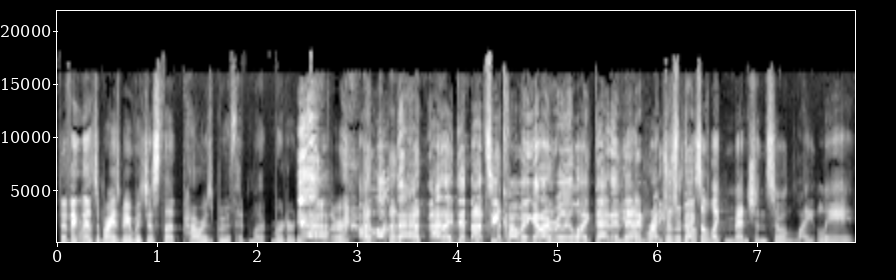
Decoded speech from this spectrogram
The thing that surprised me was just that Powers Boothe had mu- murdered his yeah, mother. I love that. That I did not see coming, and I really like that. And yeah, then in because retrospect, it's also like mentioned so lightly.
